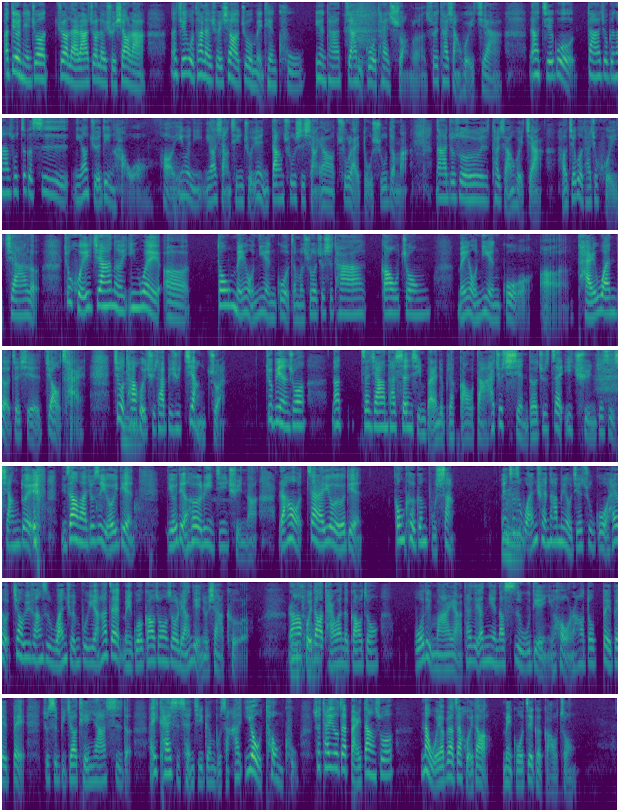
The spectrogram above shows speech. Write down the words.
啊，第二年就要就要来啦，就要来学校啦。那结果他来学校就每天哭，因为他家里过得太爽了，所以他想回家。那结果大家就跟他说：“这个是你要决定好哦，好，因为你你要想清楚，因为你当初是想要出来读书的嘛。”那他就说他想要回家。好，结果他就回家了。就回家呢，因为呃都没有念过，怎么说？就是他。高中没有念过呃台湾的这些教材，结果他回去他必须降转，就变成说，那再加上他身形本来就比较高大，他就显得就是在一群就是相对 你知道吗？就是有一点有点鹤立鸡群呐、然后再来又有点功课跟不上，因为这是嗯完全他没有接触过，还有教育方式完全不一样。他在美国高中的时候两点就下课了，然后回到台湾的高中。我的妈呀！他是要念到四五点以后，然后都背背背，就是比较填鸭式的。他一开始成绩跟不上，他又痛苦，所以他又在摆荡说：“那我要不要再回到美国这个高中？”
